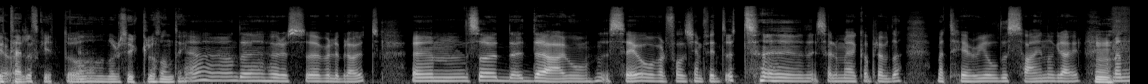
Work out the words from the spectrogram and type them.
Det. teller skritt og når du sykler og sånne ting. Ja, ja, det høres veldig bra ut. Um, så det, det er jo det ser jo i hvert fall kjempefint ut, selv om jeg ikke har prøvd det. Material design og greier. Mm. Men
